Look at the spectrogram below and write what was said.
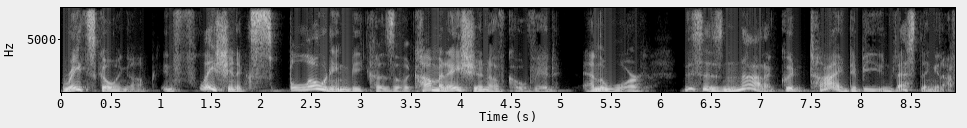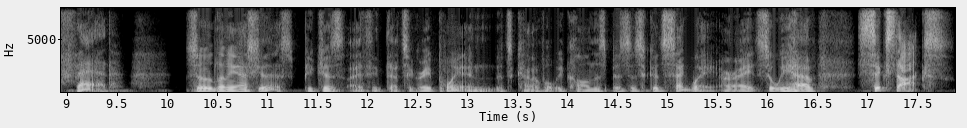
rates going up, inflation exploding because of the combination of COVID and the war, this is not a good time to be investing in a fad. So let me ask you this, because I think that's a great point, and it's kind of what we call in this business a good segue. All right. So we have six stocks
